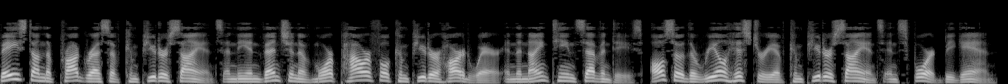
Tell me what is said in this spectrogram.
Based on the progress of computer science and the invention of more powerful computer hardware in the 1970s, also the real history of computer science in sport began.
